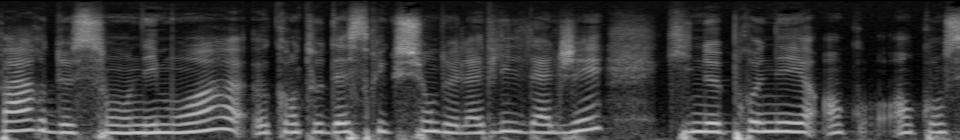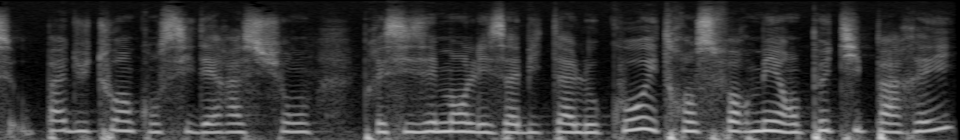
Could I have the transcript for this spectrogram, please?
part de son émoi quant aux destructions de la ville d'Alger, qui ne prenait en, pas du tout en considération précisément les habitats locaux et transformait en petits pareils,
